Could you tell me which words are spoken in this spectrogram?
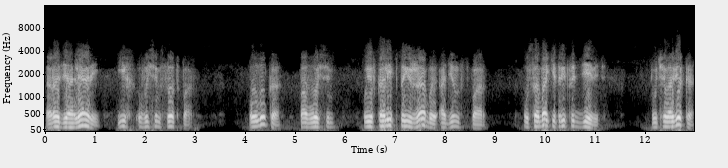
радиолярий их 800 пар. У лука по 8, у эвкалипта и жабы 11 пар, у собаки 39, у человека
